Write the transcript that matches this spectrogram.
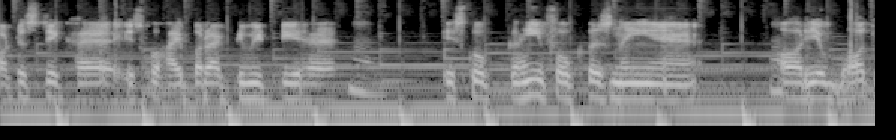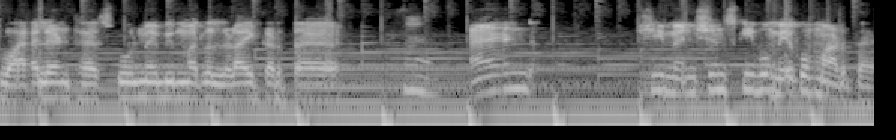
ऑटिस्टिक है इसको हाइपर एक्टिविटी है इसको कहीं फोकस नहीं है। और ये बहुत वायलेंट है। स्कूल में भी मतलब लड़ाई करता है। एंड शी मेंशंस कि वो मेरे को मारता है।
